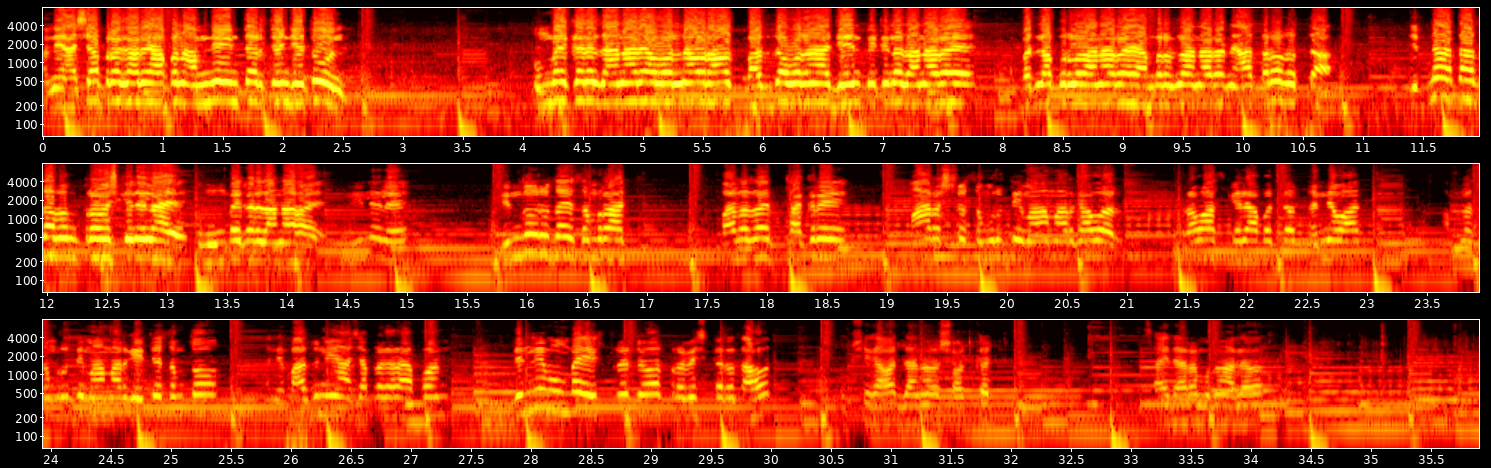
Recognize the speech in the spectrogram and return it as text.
आणि अशा प्रकारे आपण आमने इंटरचेंज येथून मुंबईकडे जाणाऱ्या वळणावर आहोत. बाजूचा वळण जैन पेटीला जाणार आहे. बदलापूरला जाणार आहे. अमरावतीला जाणार आहे. आणि हा सर्व रस्ता जिथनं आता आता आपण प्रवेश केलेला आहे तो मुंबईकडे जाणार आहे. लिहिलेले हिंदू हृदय सम्राट बाळासाहेब ठाकरे महाराष्ट्र समृद्धी महामार्गावर प्रवास केल्याबद्दल धन्यवाद. आपला समृद्धी महामार्ग इथे संपतो. आणि बाजूने अशा प्रकारे आपण दिल्ली मुंबई एक्सप्रेसवेवर प्रवेश करत आहोत. उक्षी गावात जाणारा शॉर्टकट साईदारामधून आल्यावर.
